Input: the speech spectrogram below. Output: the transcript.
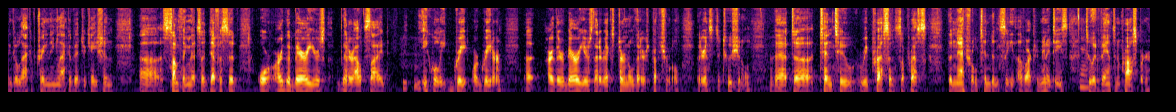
either lack of training, lack of education, uh, something that's a deficit, or are the barriers that are outside mm -hmm. equally great or greater? Uh, are there barriers that are external, that are structural, that are institutional, that uh, tend to repress and suppress the natural tendency of our communities yes. to advance and prosper?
